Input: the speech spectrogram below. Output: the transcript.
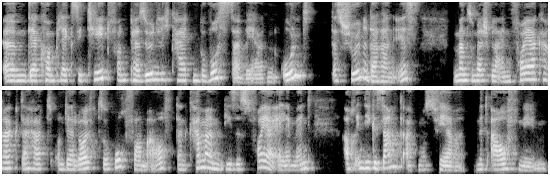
ähm, der Komplexität von Persönlichkeiten bewusster werden. Und das Schöne daran ist, wenn man zum Beispiel einen Feuercharakter hat und der läuft zur Hochform auf, dann kann man dieses Feuerelement auch in die Gesamtatmosphäre mit aufnehmen.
